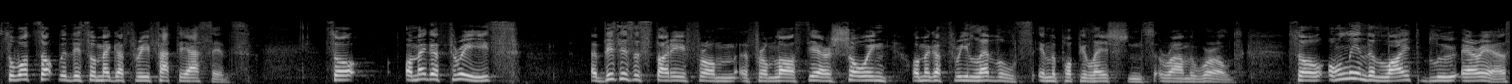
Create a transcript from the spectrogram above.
So, what's up with these omega 3 fatty acids? So, omega 3s uh, this is a study from, uh, from last year showing omega-3 levels in the populations around the world. So only in the light blue areas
